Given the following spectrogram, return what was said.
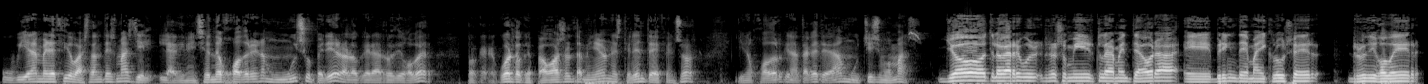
hubiera merecido bastantes más y la dimensión del jugador era muy superior a lo que era Rudy Gobert. Porque recuerdo que Pau Gasol también era un excelente defensor y era un jugador que en ataque te da muchísimo más. Yo te lo voy a re- resumir claramente ahora. Eh, bring the my closer. Rudy Gobert,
